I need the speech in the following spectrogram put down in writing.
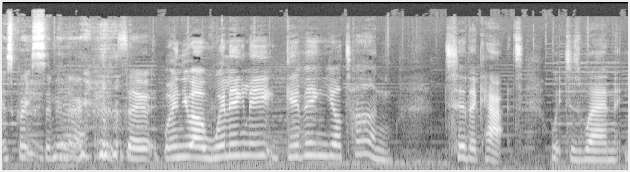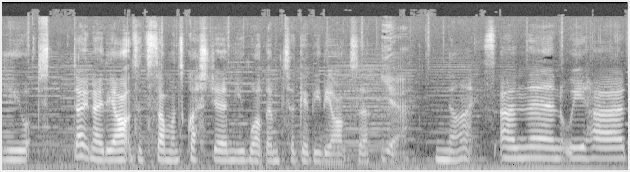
it's quite similar. Yeah. so when you are willingly giving your tongue to the cat, which is when you don't know the answer to someone's question, you want them to give you the answer. yeah. Nice. And then we had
